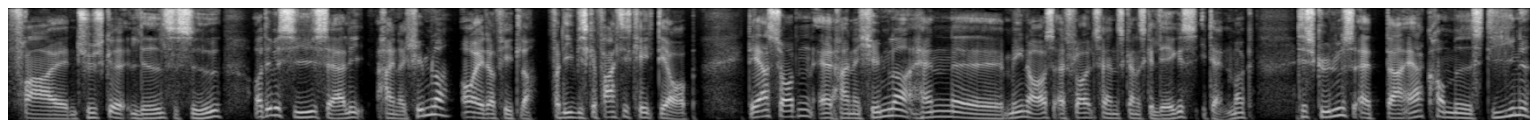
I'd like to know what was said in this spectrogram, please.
fra øh, den tyske ledelses side, og det vil sige særligt Heinrich Himmler og Adolf Hitler, fordi vi skal faktisk helt derop. Det er sådan, at Heinrich Himmler han øh, mener også, at fløjlshandskerne skal lægges i Danmark. Det skyldes, at der er kommet stigende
